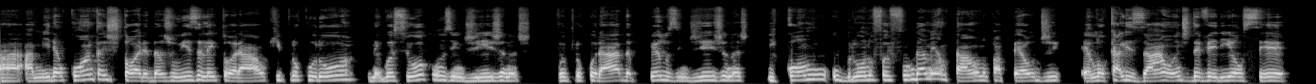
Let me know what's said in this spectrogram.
A, a Miriam conta a história da juíza eleitoral que procurou, que negociou com os indígenas, foi procurada pelos indígenas e como o Bruno foi fundamental no papel de é, localizar onde deveriam ser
